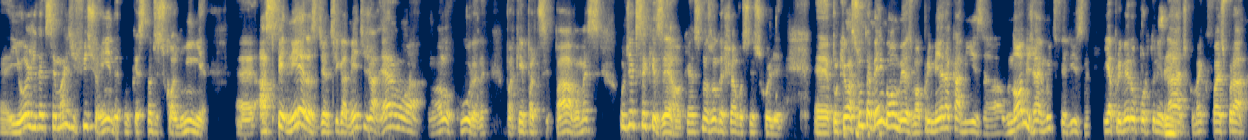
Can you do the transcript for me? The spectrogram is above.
é, e hoje deve ser mais difícil ainda, com questão de escolinha. É, as peneiras de antigamente já eram uma, uma loucura, né? Para quem participava, mas o dia que você quiser, Roque, nós vamos deixar você escolher. É, porque o assunto é bem bom mesmo, a primeira camisa, o nome já é muito feliz, né? E a primeira oportunidade, Sim. como é que faz para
